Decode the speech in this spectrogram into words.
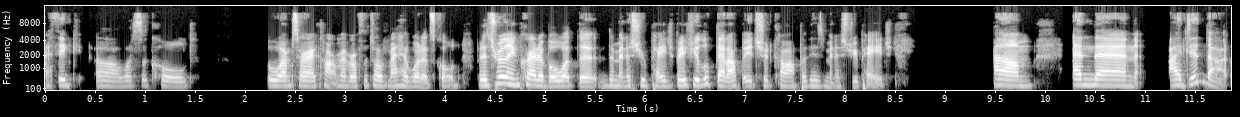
I think oh what's it called? Oh, I'm sorry, I can't remember off the top of my head what it's called. But it's really incredible what the the ministry page. But if you look that up, it should come up with his ministry page. Um and then I did that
